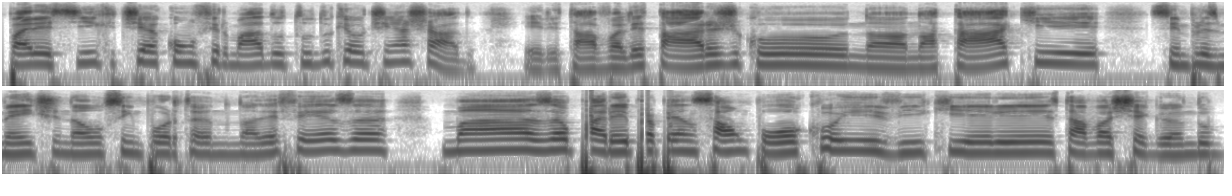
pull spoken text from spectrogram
parecia que tinha confirmado tudo que eu tinha achado. Ele tava letárgico no, no ataque, simplesmente não se importando na defesa, mas eu parei para pensar um pouco e vi que ele estava chegando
